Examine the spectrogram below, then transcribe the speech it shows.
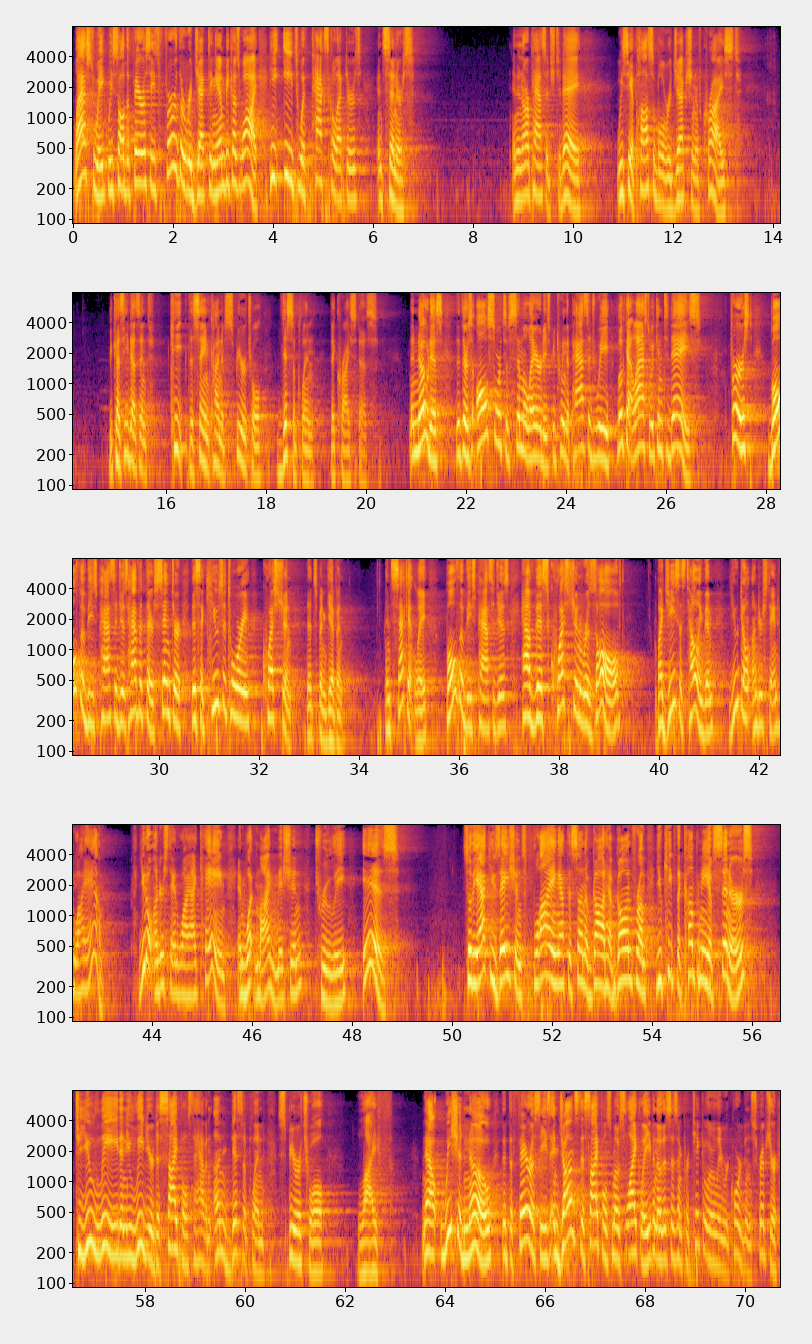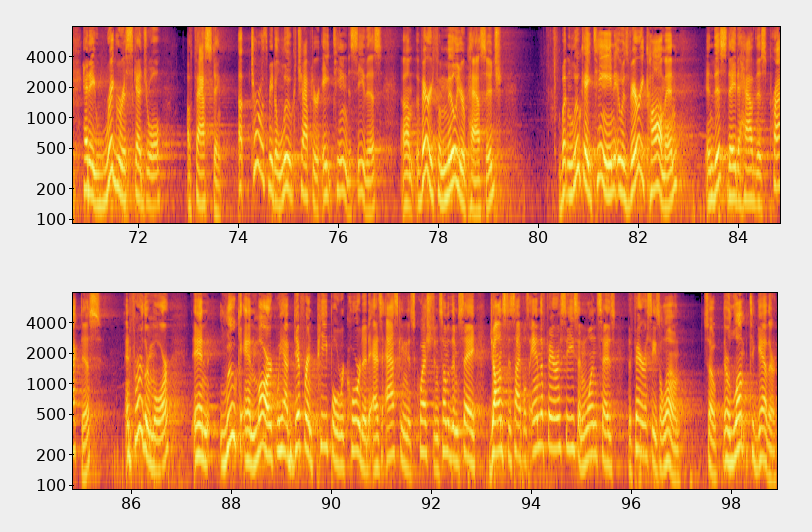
Last week we saw the Pharisees further rejecting him because why? He eats with tax collectors and sinners. And in our passage today, we see a possible rejection of Christ because he doesn't keep the same kind of spiritual discipline that Christ does. And notice that there's all sorts of similarities between the passage we looked at last week and today's. First, both of these passages have at their center this accusatory question that's been given. And secondly, both of these passages have this question resolved by Jesus telling them, You don't understand who I am. You don't understand why I came and what my mission truly is. So the accusations flying at the Son of God have gone from you keep the company of sinners to you lead and you lead your disciples to have an undisciplined spiritual life. Now, we should know that the Pharisees and John's disciples, most likely, even though this isn't particularly recorded in Scripture, had a rigorous schedule of fasting. Uh, turn with me to Luke chapter 18 to see this. Um, a very familiar passage. But in Luke 18, it was very common in this day to have this practice. And furthermore, in Luke and Mark, we have different people recorded as asking this question. Some of them say John's disciples and the Pharisees, and one says the Pharisees alone. So they're lumped together.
